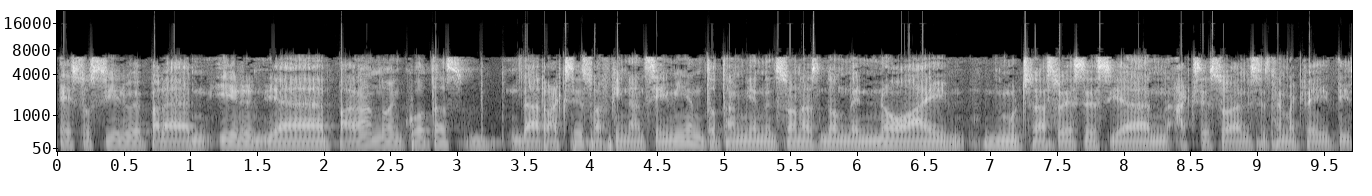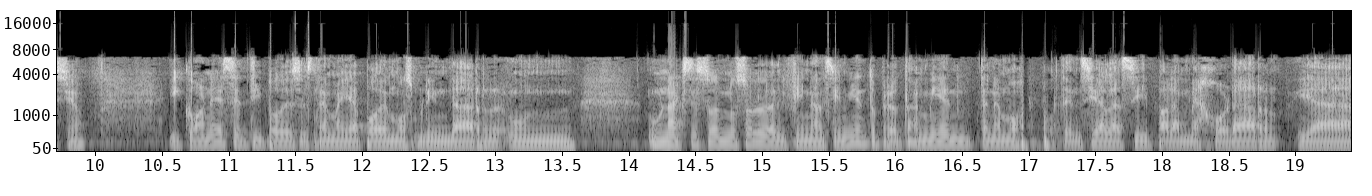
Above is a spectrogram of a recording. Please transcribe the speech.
eso sirve para ir ya pagando en cuotas, dar acceso a financiamiento también en zonas donde no hay muchas veces ya acceso al sistema crediticio. Y con ese tipo de sistema ya podemos brindar un, un acceso no solo al financiamiento, pero también tenemos potencial así para mejorar ya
